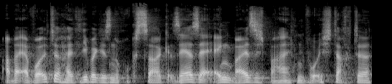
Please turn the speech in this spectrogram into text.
Aber er wollte halt lieber diesen Rucksack sehr, sehr eng bei sich behalten, wo ich dachte,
